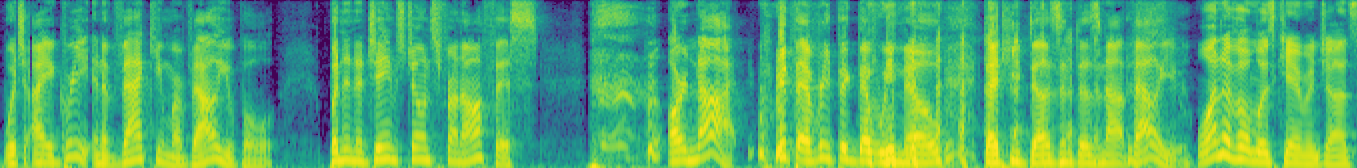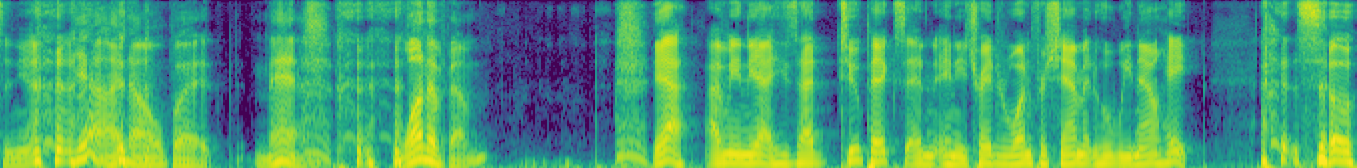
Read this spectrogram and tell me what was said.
which I agree in a vacuum are valuable, but in a James Jones front office are not with everything that we know that he does and does not value. One of them was Cameron Johnson. Yeah. Yeah, I know, but man, one of them. yeah. I mean, yeah, he's had two picks and, and he traded one for Shamet, who we now hate. so,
